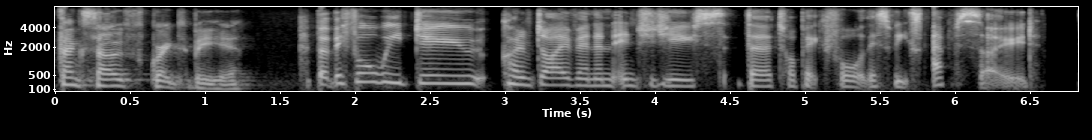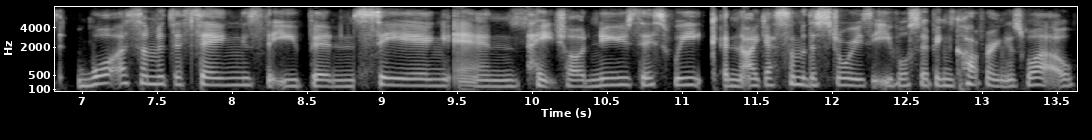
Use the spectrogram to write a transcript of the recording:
Thanks, Soph. Great to be here. But before we do kind of dive in and introduce the topic for this week's episode, what are some of the things that you've been seeing in HR news this week? And I guess some of the stories that you've also been covering as well?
